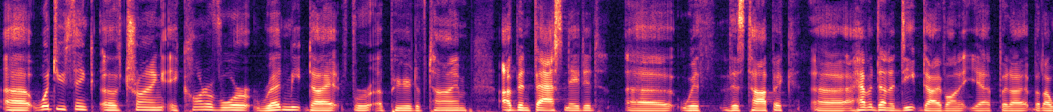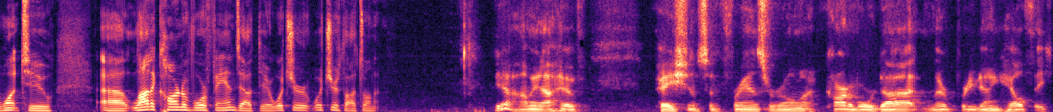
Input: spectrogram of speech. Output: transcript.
Uh, what do you think of trying a carnivore red meat diet for a period of time? I've been fascinated uh, with this topic. Uh, I haven't done a deep dive on it yet, but I but I want to. Uh, a lot of carnivore fans out there. What's your what's your thoughts on it? Yeah, I mean, I have patients and friends who are on a carnivore diet, and they're pretty dang healthy.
